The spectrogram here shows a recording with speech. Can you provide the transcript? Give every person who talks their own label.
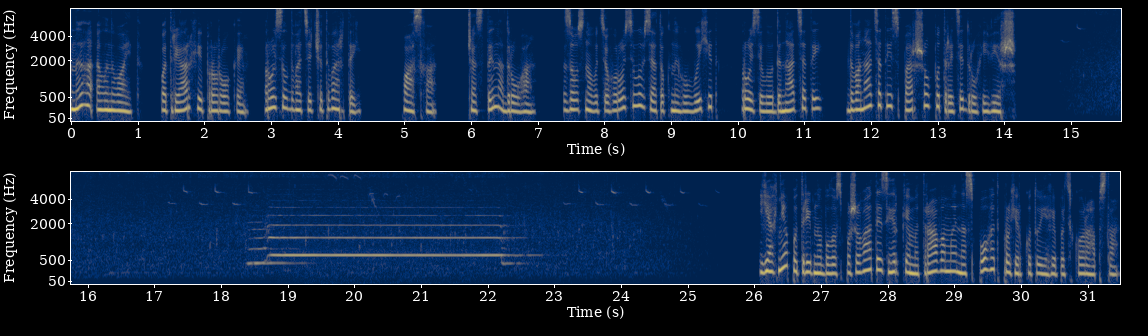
Speaker 1: Елен Вайт, Патріархи і Пророки, розділ 24, Пасха, частина 2. За основу цього розділу взято книгу Вихід, розділи 11, 12 з 1 по 32 вірш. Ягня потрібно було споживати з гіркими травами на спогад про гіркоту єгипетського рабства.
